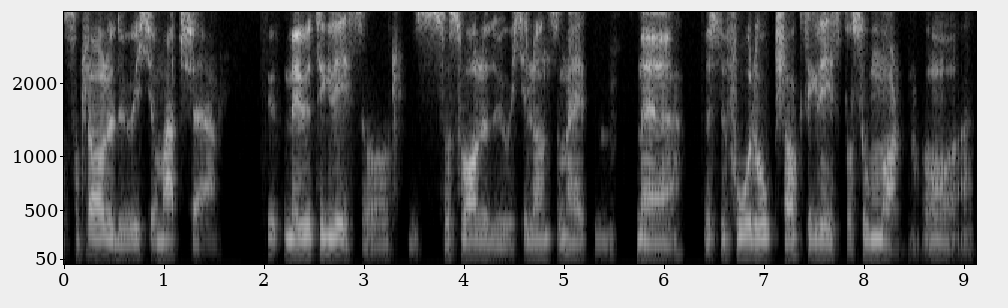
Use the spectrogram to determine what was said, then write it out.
så klarer du ikke å matche med utegris, og så svarer du ikke lønnsomheten med Hvis du fôrer opp slaktegris på sommeren og,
